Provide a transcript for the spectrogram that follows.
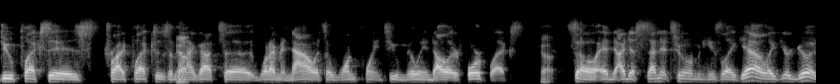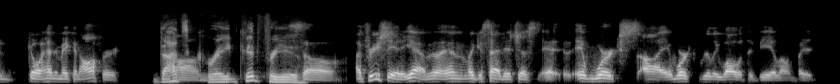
duplexes, triplexes, and yep. then I got to what I'm in now. It's a 1.2 million dollar fourplex. Yeah. So, and I just sent it to him, and he's like, "Yeah, like you're good. Go ahead and make an offer." That's um, great. Good for you. So I appreciate it. Yeah, and like I said, it just it, it works. Uh, it worked really well with the VA loan, but it,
